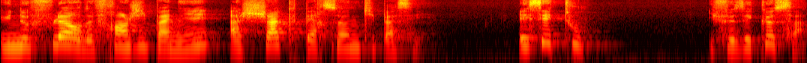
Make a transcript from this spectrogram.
une fleur de frangipanier à chaque personne qui passait. Et c'est tout. Il faisait que ça.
